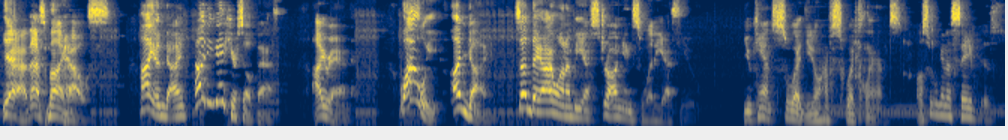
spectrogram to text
Yeah, that's my house. Hi, Undyne. How did you get here so fast? I ran. Wowie! Undyne! Someday I want to be as strong and sweaty as you. You can't sweat. You don't have sweat glands. Also, we're gonna save this.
